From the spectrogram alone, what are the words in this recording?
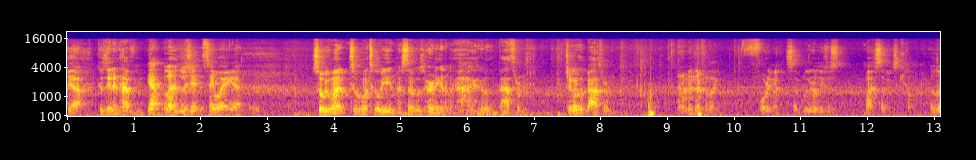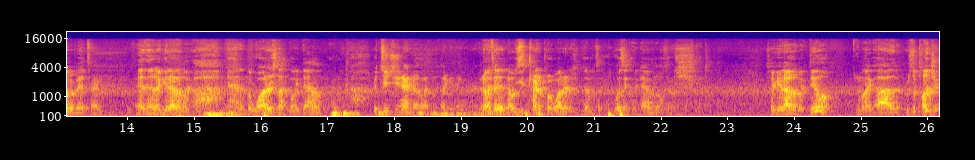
Yeah. because they didn't have. Yeah. Legit. Same way. Yeah. So we went to we went to go eat, and my stomach was hurting, and I'm like, ah, I gotta go to the bathroom. So I go to the bathroom, and I'm in there for like 40 minutes, like literally just my stomach's killing me. A little bit of time. And then I get out, I'm like, oh man, and the water's not going down. I'm like, "Ah." But did you not know about the bucket thing? or- No, I did. I was You- trying to pour water in it. It was like- it wasn't going down. I was like, shit. So I get out. I'm like, deal. I'm like, uh, where's the plunger?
